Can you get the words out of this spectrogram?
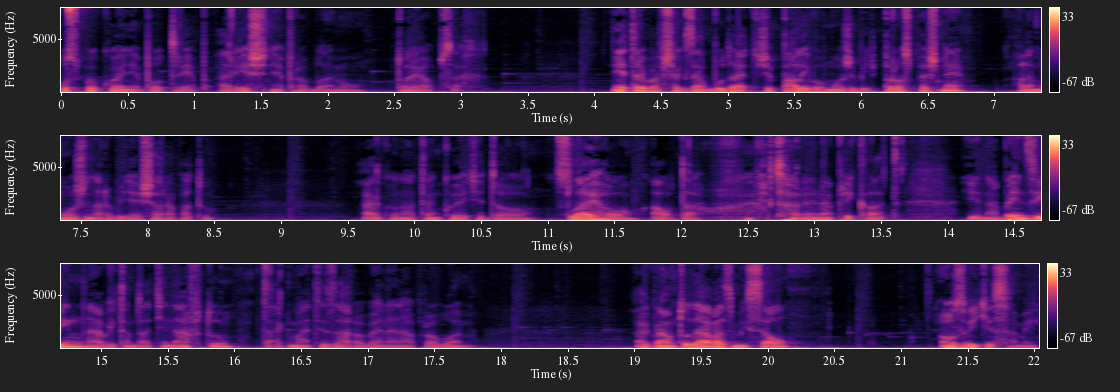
uspokojenie potrieb a riešenie problémov. To je obsah. Netreba však zabúdať, že palivo môže byť prospešné, ale môže narobiť aj šarapatu. ako natankujete do zlého auta, ktoré napríklad je na benzín a vy tam dáte naftu, tak máte zarobené na problém. Ak vám to dáva zmysel, ozvíte sa mi.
